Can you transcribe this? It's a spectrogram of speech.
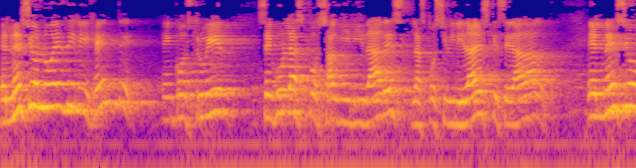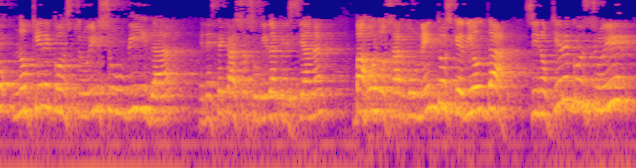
El necio no es diligente en construir según las posibilidades, las posibilidades que se ha dado. El necio no quiere construir su vida, en este caso su vida cristiana, bajo los argumentos que Dios da, sino quiere construir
